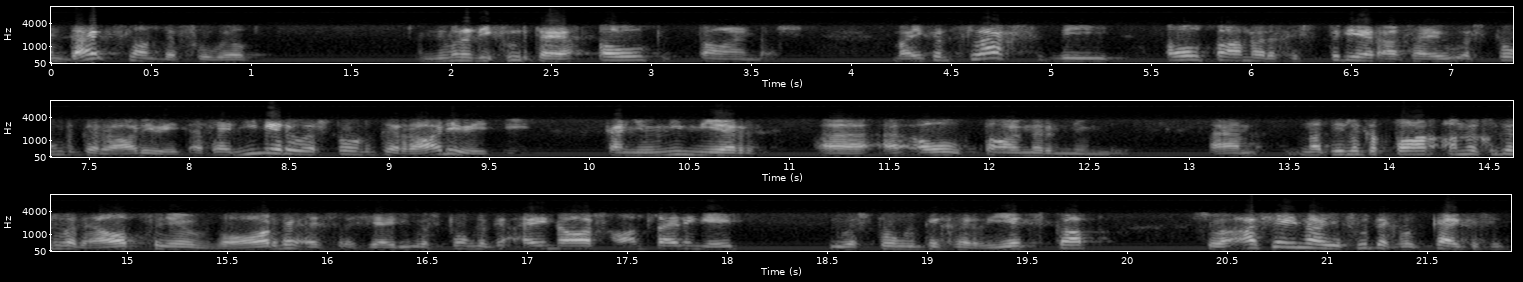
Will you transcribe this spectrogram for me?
in Duitsland byvoorbeeld noem hulle die voertuie old timers maar jy kan slegs die oldtimer registreer as hy 'n oorspronklike radio het. As hy nie meer 'n oorspronklike radio het nie, kan jy hom nie meer 'n uh, oldtimer noem nie. Ehm um, natuurlik 'n paar ander goeder wat help vir jou waarde is as jy die oorspronklike eienaars handleiding het, die oorspronklike gereedskap. So as jy na jou voertuig wil kyk, is dit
